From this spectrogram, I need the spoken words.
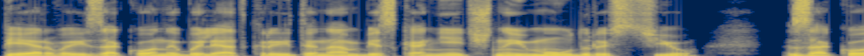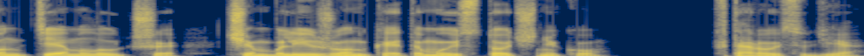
Первые законы были открыты нам бесконечной мудростью. Закон тем лучше, чем ближе он к этому источнику. Второй судья.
